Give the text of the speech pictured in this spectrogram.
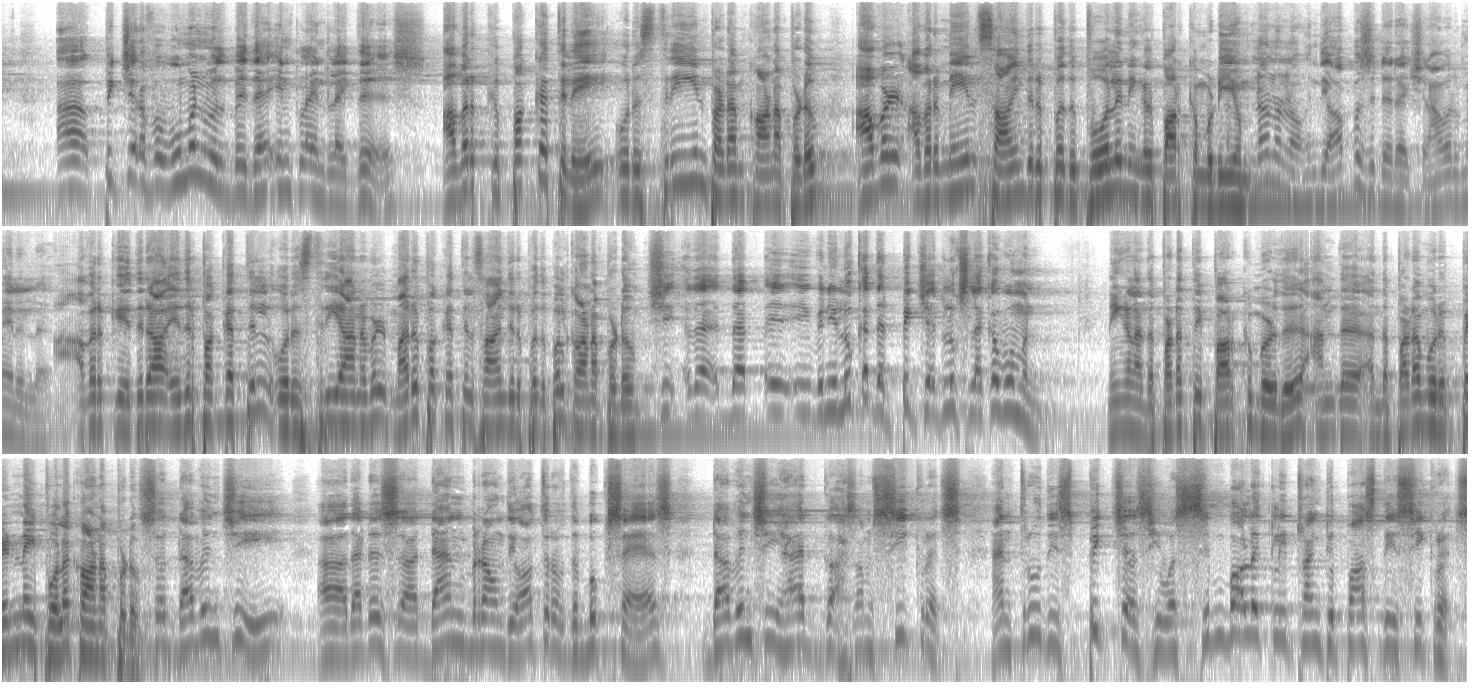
a picture of a woman will be there inclined like this. அவருக்கு பக்கத்திலே ஒரு ஸ்திரீயின் படம் காணப்படும் அவள் அவர் மேல் சாய்ந்திருப்பது போல நீங்கள் பார்க்க முடியும் No, no, no, in the opposite direction. அவர் மேல் இல்ல. அவருக்கு எதிரா எதிர்பக்கத்தில் ஒரு ஸ்திரீயானவள் மறுபக்கத்தில் சாய்ந்திருப்பது போல் காணப்படும் She, that, that, when you look at that picture, it looks like a woman. நீங்கள் அந்த படத்தை பார்க்கும் பொழுது அந்த அந்த படம் ஒரு பெண்ணை போல காணப்படும் So Da Vinci, uh, that is uh, Dan Brown, the author of the book, says Da Vinci had got some secrets, and through these pictures, he was symbolically trying to pass these secrets.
